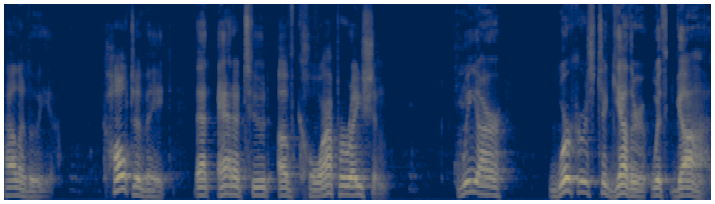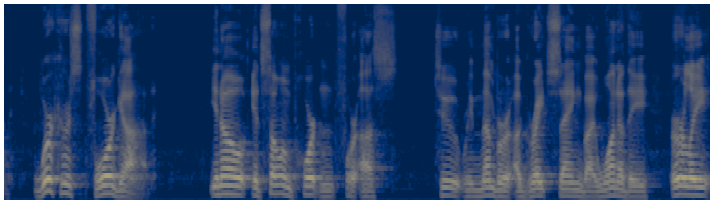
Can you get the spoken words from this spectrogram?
Hallelujah. Cultivate that attitude of cooperation. We are workers together with God, workers for God. You know, it's so important for us to remember a great saying by one of the early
